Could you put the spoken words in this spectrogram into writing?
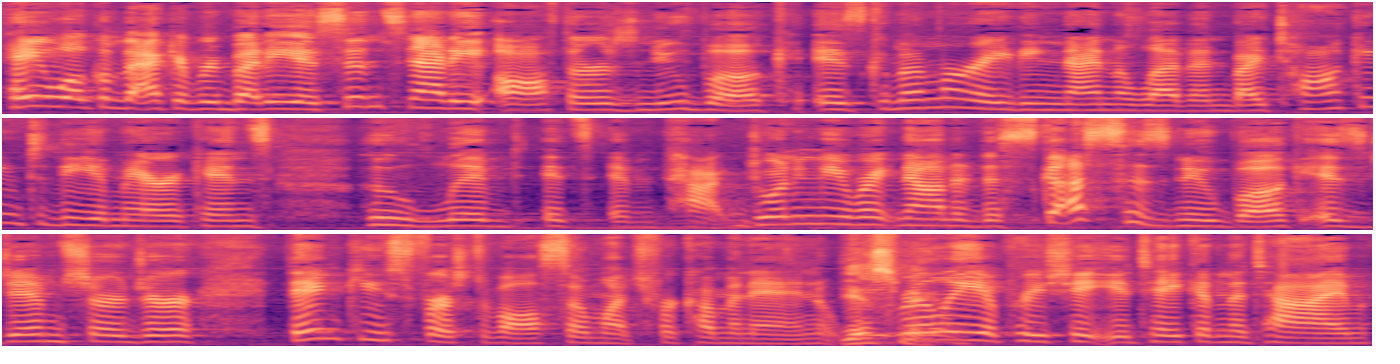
Hey, welcome back, everybody. A Cincinnati author's new book is commemorating 9 11 by talking to the Americans who lived its impact. Joining me right now to discuss his new book is Jim Scherger. Thank you, first of all, so much for coming in. Yes, we really appreciate you taking the time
